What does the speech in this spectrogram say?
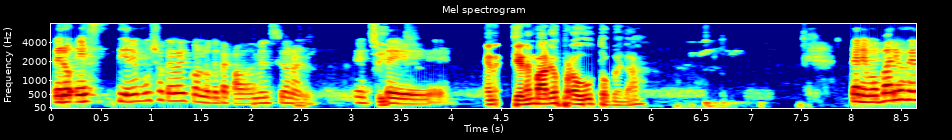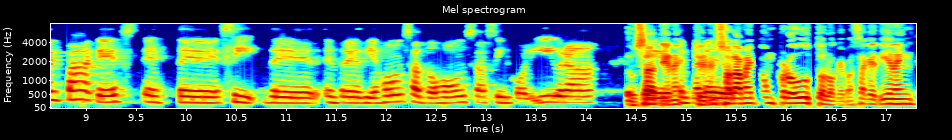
Pero es, tiene mucho que ver con lo que te acabo de mencionar. Este, Tienen varios productos, ¿verdad? Tenemos varios empaques, este, sí, de entre 10 onzas, 2 onzas, 5 libras. O sea, eh, tienen, solamente un producto, lo que pasa que tienen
